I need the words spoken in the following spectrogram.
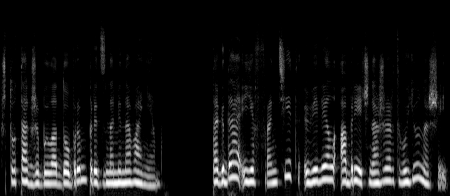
что также было добрым предзнаменованием. Тогда Евфронтит велел обречь на жертву юношей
